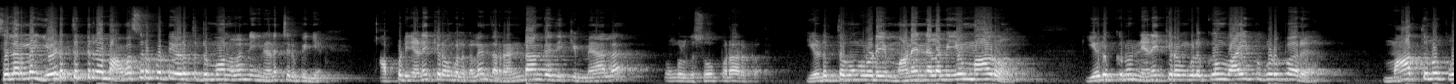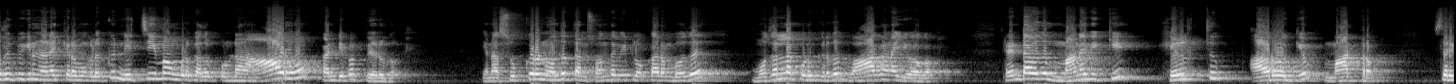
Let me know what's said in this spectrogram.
சிலர்லாம் எடுத்துட்டு நம்ம அவசரப்பட்டு எடுத்துட்டோமோன்னெல்லாம் நீங்கள் நினச்சிருப்பீங்க. அப்படி நினைக்கிறவங்களுக்கெல்லாம் இந்த ரெண்டாம் தேதிக்கு மேலே உங்களுக்கு சூப்பராக இருக்கும். எடுத்தவங்களுடைய மனநிலைமையும் மாறும். எடுக்கணும்னு நினைக்கிறவங்களுக்கும் வாய்ப்பு கொடுப்பாரு. மாற்றணும் புதுப்பிக்கணும்னு நினைக்கிறவங்களுக்கு நிச்சயமாக உங்களுக்கு அதுக்கு உண்டான ஆர்வம் கண்டிப்பாக பெருகும். ஏன்னா சுக்கரன் வந்து தன் சொந்த வீட்டில் உட்காரும்போது முதல்ல கொடுக்கறது வாகன யோகம். ரெண்டாவது மனைவிக்கு ஹெல்த்து ஆரோக்கியம் மாற்றம். சரி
